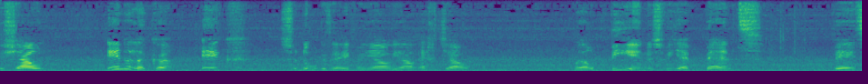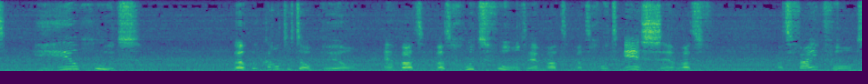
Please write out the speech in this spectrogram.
Dus jouw innerlijke ik, zo noem ik het even, jouw, jouw, echt jouw well-being, dus wie jij bent, weet heel goed welke kant het op wil. En wat, wat goed voelt en wat, wat goed is en wat, wat fijn voelt.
